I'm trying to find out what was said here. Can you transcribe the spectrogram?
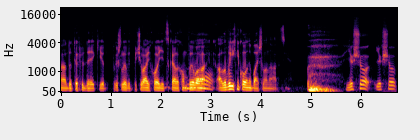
е, до тих людей, які от прийшли, відпочивають, ходять з келихом пива, Ну- але ви їх ніколи не бачили на акції. Якщо, якщо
